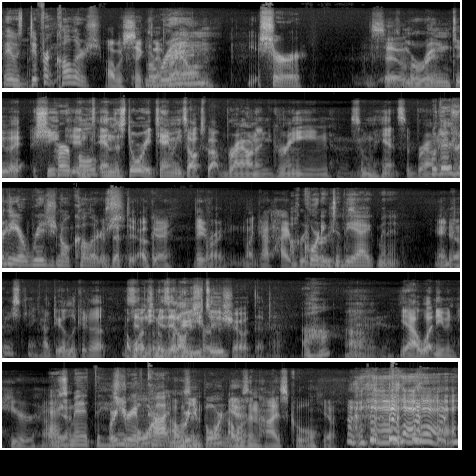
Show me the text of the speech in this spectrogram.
There was different colors. I was sick of that. Maroon. Brown. Yeah, sure. So Maroon too. She Purple. In, in the story, Tammy talks about brown and green. Some hints of brown. Well, and those were the original colors, Is that the okay? They've Right. like got hybrid. according to the versions? Ag Minute. Interesting. I have to go look it up. I Is, it, wasn't is a it on producer of the YouTube? show at that time. Uh-huh. Oh, yeah, I wasn't even here. I Ag was, Minute, the Were you history of born? cotton. I was Were you in- born I was in high school. Yeah.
